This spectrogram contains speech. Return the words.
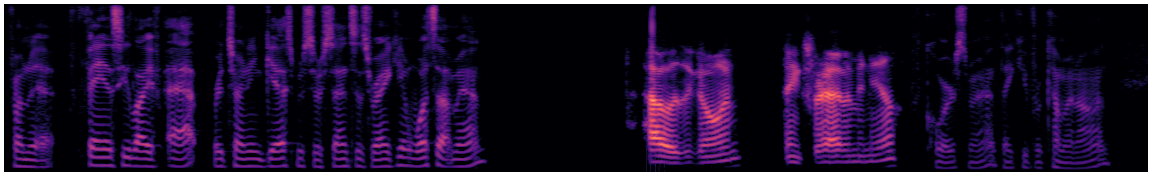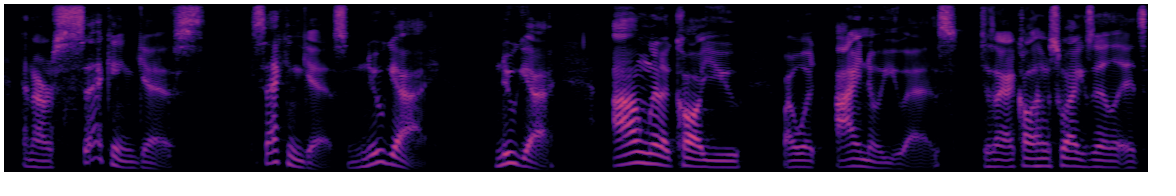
from the Fantasy Life app, returning guest, Mr. Census Rankin. What's up, man? How is it going? Thanks for having me, Neil. Of course, man. Thank you for coming on. And our second guest, second guest, new guy, new guy. I'm gonna call you by what I know you as. Just like I call him Swagzilla. It's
